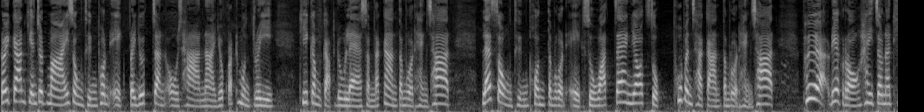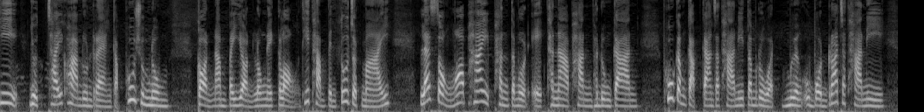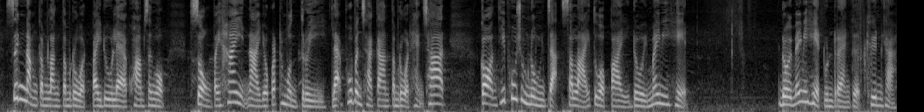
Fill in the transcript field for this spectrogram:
โดยการเขียนจดหมายส่งถึงพลเอกประยุทธ์จันโอชานายกรัฐมนตรี ที่กำกับดูแลสำนักงานตำรวจแห่งชาติ และส่งถึงพลตำรวจเอกสุวัสด์แจ้งยอดสุข ผู้บัญชาการตำรวจแห่งชาติ เพื่อเรียกร้องให้เจ้าหน้าที่หยุดใช้ความรุนแรงกับผู้ชุมนุม ก่อนนำไปหย่อนลงในกล่องที่ทำเป็นตู้จดหมาย และส่งมอบให้พันตำรวจเอกธนาพันธ์พดุงการ ผู้กำกับการสถานีตำรวจ เมืองอุบลราชธานี ซึ่งนำกำลังตำรวจไปดูแลความสงบ ส่งไปให้นายกรัฐมนตรี และผู้บัญชาการตำรวจแห่งชาติ ก่อนที่ผู้ชุมนุมจะสลายตัวไปโดยไม่มีเหตุ โดยไม่มีเหตุรุนแรงเกิดขึ้นค่ะ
